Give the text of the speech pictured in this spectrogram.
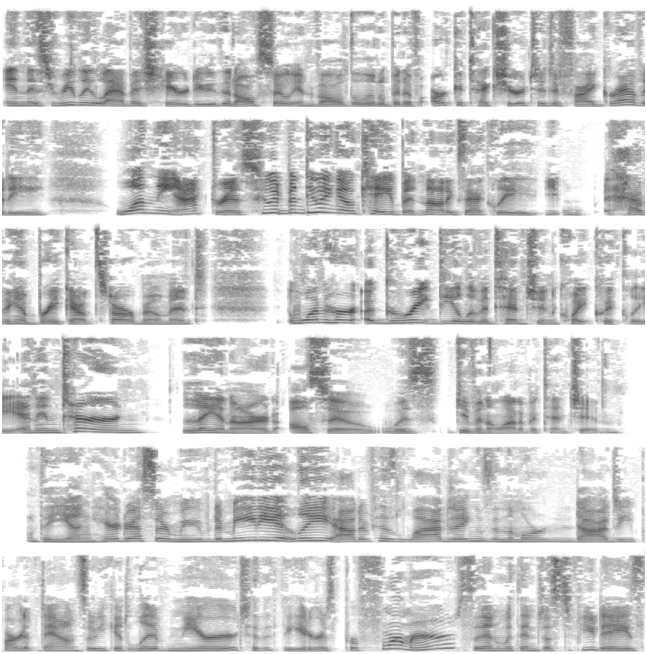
in this really lavish hairdo that also involved a little bit of architecture to defy gravity, won the actress who had been doing okay, but not exactly having a breakout star moment won her a great deal of attention quite quickly. And in turn, Leonard also was given a lot of attention. The young hairdresser moved immediately out of his lodgings in the more dodgy part of town so he could live nearer to the theater's performers. And within just a few days,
